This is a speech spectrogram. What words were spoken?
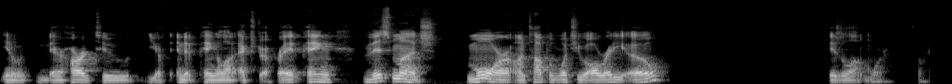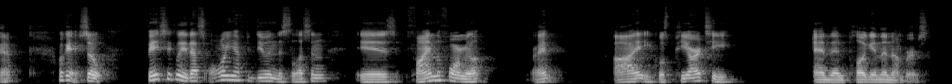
you know they're hard to. You have to end up paying a lot extra, right? Paying this much more on top of what you already owe is a lot more. Okay. Okay. So basically, that's all you have to do in this lesson is find the formula, right? I equals PRT, and then plug in the numbers.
